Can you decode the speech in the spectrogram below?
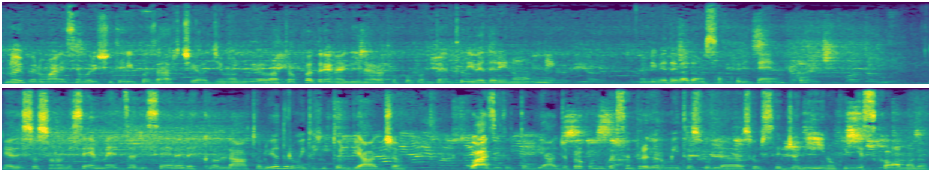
Noi bene o male siamo riusciti a riposarci oggi, ma lui aveva troppa adrenalina, era troppo contento di vedere i nonni non li vedeva da un sacco di tempo e adesso sono le sei e mezza di sera ed è crollato. Lui ha dormito tutto il viaggio, quasi tutto il viaggio, però comunque ha sempre dormito sul, sul seggiolino, quindi è scomodo.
